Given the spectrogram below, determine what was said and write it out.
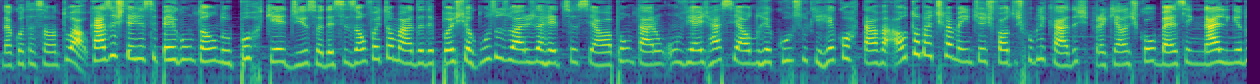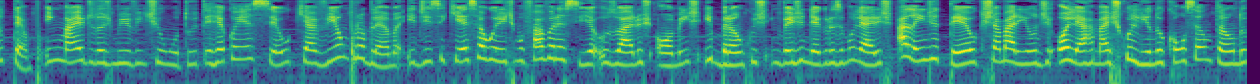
na cotação atual. Caso esteja se perguntando o porquê disso, a decisão foi tomada depois que alguns usuários da rede social apontaram um viés racial no recurso que recortava automaticamente as fotos publicadas para que elas coubessem na linha do tempo. Em maio de 2021, o Twitter reconheceu que havia um problema e disse que esse algoritmo favorecia usuários homens e brancos em vez de negros e mulheres, além de ter o que chamariam de olhar masculino, concentrando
